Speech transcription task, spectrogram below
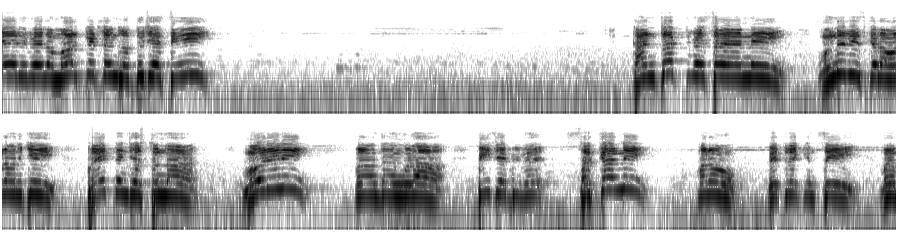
ఏడు వేల మార్కెట్లను రద్దు చేసి కాంట్రాక్ట్ వ్యవసాయాన్ని ముందు తీసుకురావడానికి ప్రయత్నం చేస్తున్న మోడీని మనందరం కూడా బీజేపీ సర్కార్ని మనం వ్యతిరేకించి మనం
